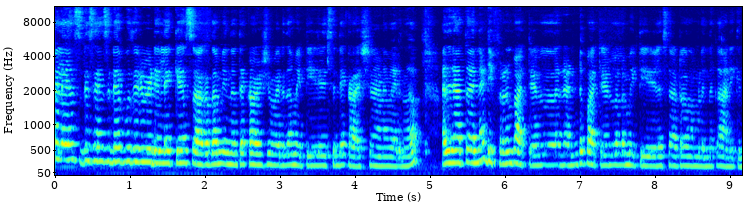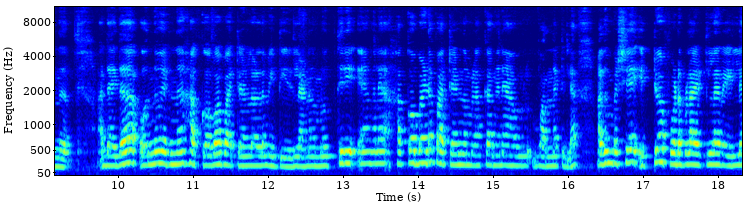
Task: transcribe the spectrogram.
മലയാൻസ് ഡിസൈൻസിന്റെ പുതിയൊരു വീഡിയോയിലേക്ക് സ്വാഗതം. ഇന്നത്തെ കളക്ഷൻ വരുന്ന മെറ്റീരിയൽസിന്റെ കളക്ഷൻ ആണ് വരുന്നത്. അതിനകത്ത് തന്നെ ഡിഫറെന്റ് പാറ്റേണിലുള്ള രണ്ട് പാറ്റേണിലുള്ള മെറ്റീരിയൽസ് ആയിട്ടാണ് നമ്മൾ ഇന്ന് കാണിക്കുന്നത്. അതായത് ഒന്ന് വരുന്ന ഹക്കോബ പാറ്റേണിലുള്ള മെറ്റീരിയലാണ് നമ്മൾ ഒത്തിരി അങ്ങനെ ഹക്കോബയുടെ പാറ്റേൺ നമ്മളൊക്കെ അങ്ങനെ വന്നിട്ടില്ല. അതും പക്ഷേ ഏറ്റവും അഫോർഡബിൾ ആയിട്ടുള്ള റേറ്റിൽ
